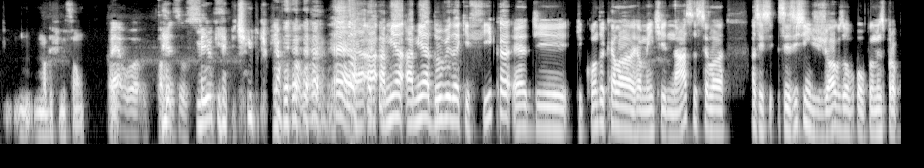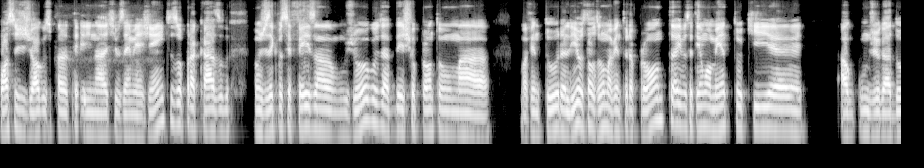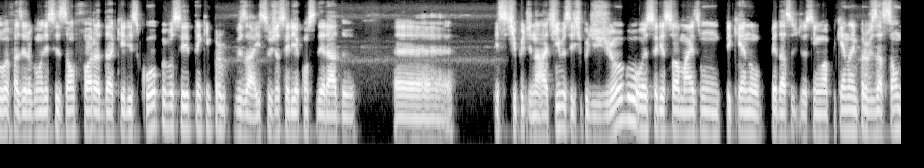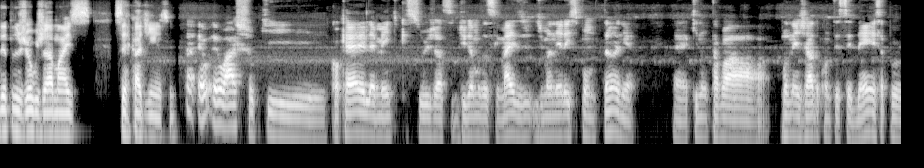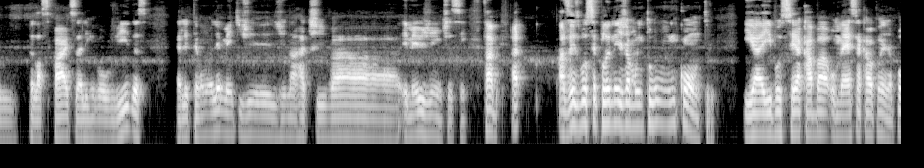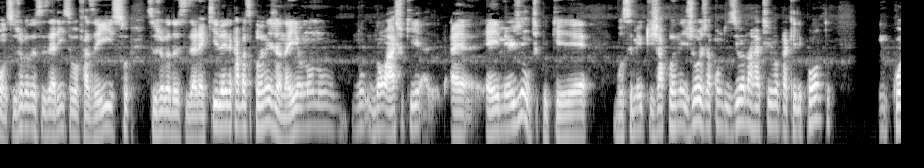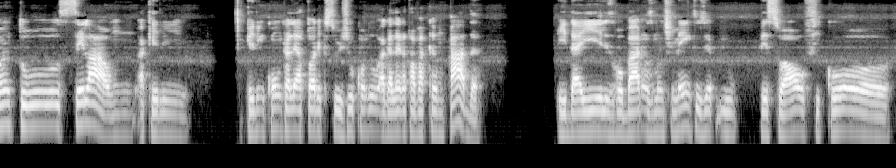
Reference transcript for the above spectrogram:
uma definição é, o, talvez os. Meio que repetindo o que já falou. Né? é, a, a, minha, a minha dúvida que fica é de, de quando que ela realmente nasce, se ela. Assim, se, se existem jogos, ou, ou, pelo menos propostas de jogos para terem narrativas emergentes, ou para caso, vamos dizer que você fez um jogo, já deixou pronto uma, uma aventura ali, ou está usando uma aventura pronta, e você tem um momento que é algum jogador vai fazer alguma decisão fora daquele escopo e você tem que improvisar. Isso já seria considerado é, esse tipo de narrativa, esse tipo de jogo, ou seria só mais um pequeno pedaço de assim, uma pequena improvisação dentro do jogo já mais cercadinho assim? É, eu, eu acho que qualquer elemento que surja, digamos assim, mais de maneira espontânea, é, que não estava planejado com antecedência por, pelas partes ali envolvidas, ele tem um elemento de, de narrativa emergente, assim, sabe? Às vezes você planeja muito um encontro, e aí você acaba, o mestre acaba planejando, pô, se os jogadores fizerem isso, eu vou fazer isso, se os jogadores fizerem aquilo, ele acaba se planejando. Aí eu não, não, não, não acho que é, é emergente, porque você meio que já planejou, já conduziu a narrativa para aquele ponto, enquanto, sei lá, um, aquele aquele encontro aleatório que surgiu quando a galera tava acampada. E daí eles roubaram os mantimentos e, o pessoal ficou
